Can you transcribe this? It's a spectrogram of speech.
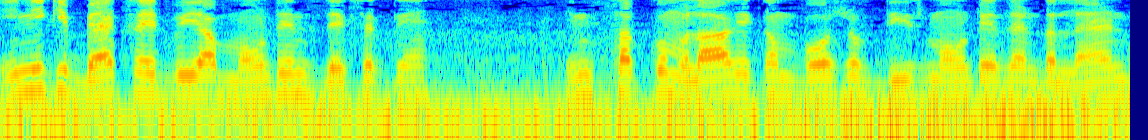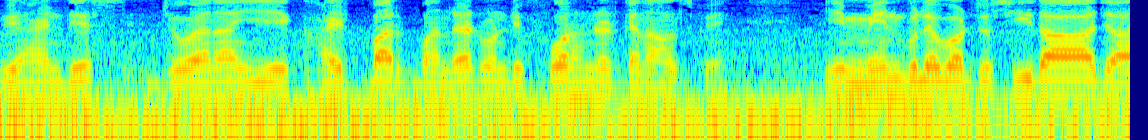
इन्हीं की बैक साइड पे आप माउंटेन्स देख सकते हैं। इन सबको मिला के compose of these mountains and the land behind this जो है ना, ये एक हाइट पार्क बन रहा है ट्वेंटी फोर हंड्रेड कैनाल्स पे। ये मेन बुलेवर्ड जो सीधा जा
